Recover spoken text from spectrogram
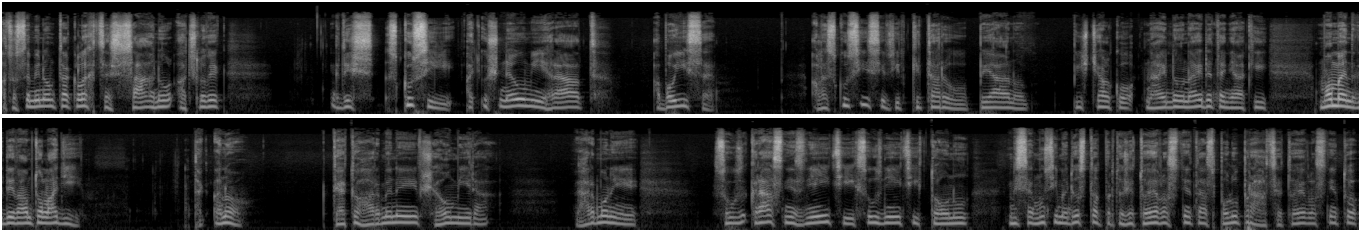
A to jsem jenom tak lehce sáhnul a člověk, když zkusí, ať už neumí hrát a bojí se, ale zkusí si vzít kytaru, piano, píšťalku, najednou najdete nějaký moment, kdy vám to ladí. Tak ano, k této harmonii všeho míra v harmonii sou, krásně znějících, souznějících tónů my se musíme dostat, protože to je vlastně ta spolupráce, to je vlastně to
